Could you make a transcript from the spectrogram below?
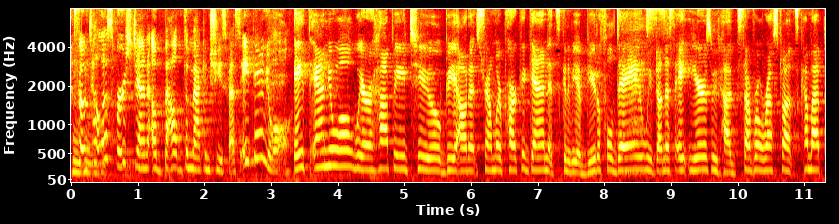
so tell us first, Jen, about the Mac and Cheese Fest, 8th annual. 8th annual, we're happy to be out at Stramler Park again. It's going to be a beautiful day. Yes. We've done this eight years. We've had several restaurants come up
